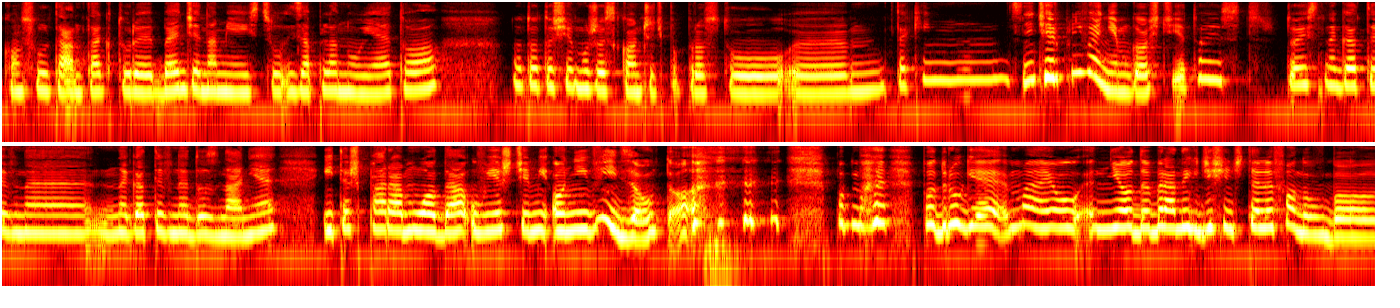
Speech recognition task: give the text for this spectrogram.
konsultanta, który będzie na miejscu i zaplanuje to, no to to się może skończyć po prostu takim zniecierpliwieniem gości. To jest, to jest negatywne, negatywne doznanie. I też para młoda, uwierzcie mi, oni widzą to. po, po, drugie, mają nieodebranych 10 telefonów, bo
